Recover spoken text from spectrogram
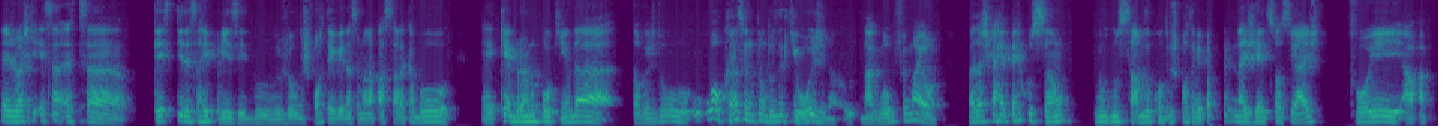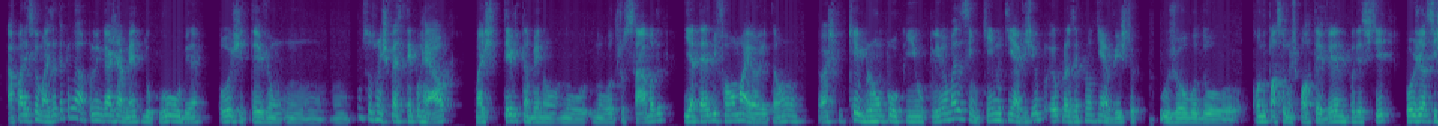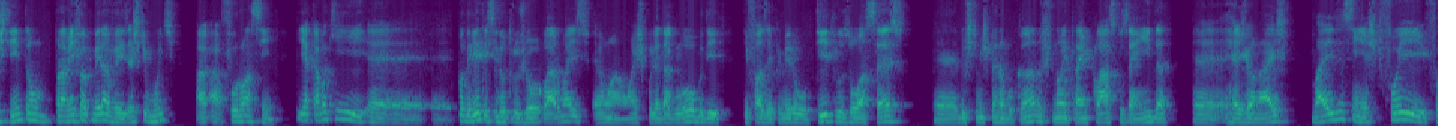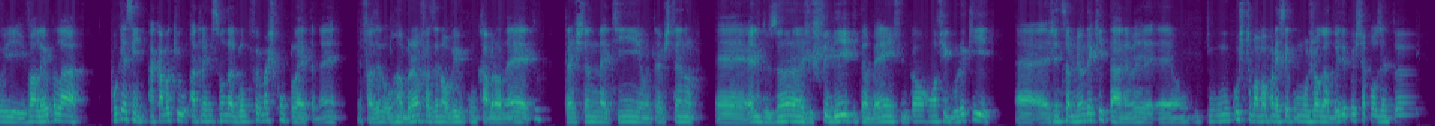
É, eu acho que essa, essa, ter tido essa reprise do, jogo do Sport TV na semana passada acabou é, quebrando um pouquinho da, talvez do o, o, alcance, eu não tenho dúvida de que hoje na, na, Globo foi maior, mas acho que a repercussão no, no sábado contra o Sport TV nas redes sociais foi a, a, apareceu mais, até pela, pelo engajamento do clube, né? Hoje teve um, um, um, como se fosse uma espécie de tempo real, mas teve também no, no, no, outro sábado e até de forma maior. Então, eu acho que quebrou um pouquinho o clima, mas assim, quem não tinha visto, eu, eu por exemplo, não tinha visto o jogo do quando passou no Sport TV, não podia assistir. Hoje eu assisti, então para mim foi a primeira vez. Acho que muitos a, a, foram assim. E acaba que é, é, é, poderia ter sido outro jogo, claro, mas é uma, uma escolha da Globo de de fazer primeiro títulos ou acesso é, dos times pernambucanos, não entrar em clássicos ainda é, regionais, mas assim, acho que foi, foi valeu pela. Porque assim, acaba que a transmissão da Globo foi mais completa, né? Fazendo, o Rembrandt fazendo ao vivo com o Cabral Neto, entrevistando o Netinho, entrevistando é, Hélio dos Anjos, Felipe também. Felipe é uma figura que é, a gente sabe nem onde é que tá, né? É, é um, não costumava aparecer como jogador e depois se aposentou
